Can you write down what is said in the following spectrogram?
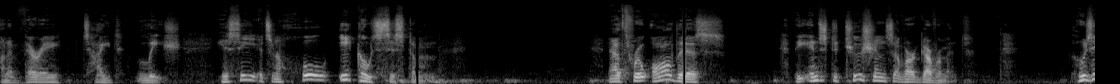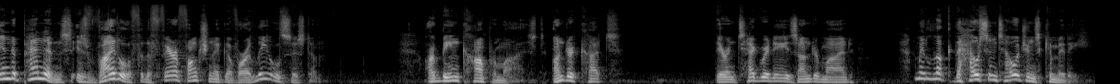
on a very tight leash. You see, it's a whole ecosystem. Now, through all this, the institutions of our government, whose independence is vital for the fair functioning of our legal system, are being compromised, undercut. Their integrity is undermined I mean, look, the House Intelligence Committee,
